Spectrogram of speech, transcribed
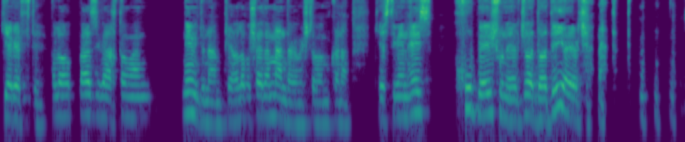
گرفته. حالا بعضی وقتا من نمی‌دونم که حالا شاید من دارم اشتباه می‌کنم که استیون هیز خوب بهشون ارجاع داده یا ارجاع نداده.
